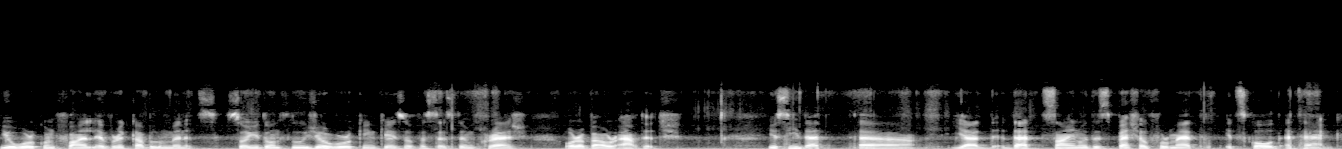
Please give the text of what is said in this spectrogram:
your work on file every couple of minutes so you don't lose your work in case of a system crash or a power outage. You see that uh, yeah th that sign with a special format it's called a tag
